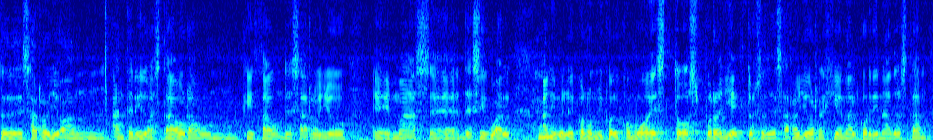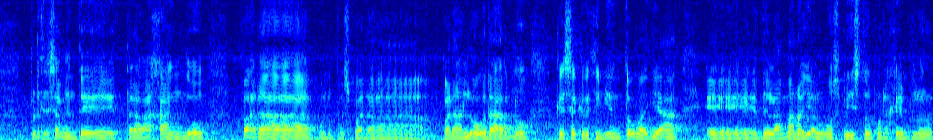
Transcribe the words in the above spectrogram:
de desarrollo han, han, tenido hasta ahora un, quizá un desarrollo más desigual. A nivel económico y cómo estos proyectos de desarrollo regional coordinado están precisamente trabajando para bueno pues para, para lograr ¿no? que ese crecimiento vaya de la mano. Ya lo hemos visto por ejemplo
